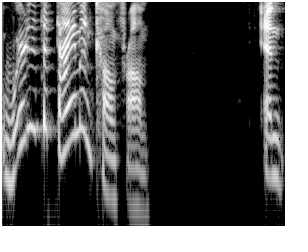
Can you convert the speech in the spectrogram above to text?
where did the diamond come from? And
